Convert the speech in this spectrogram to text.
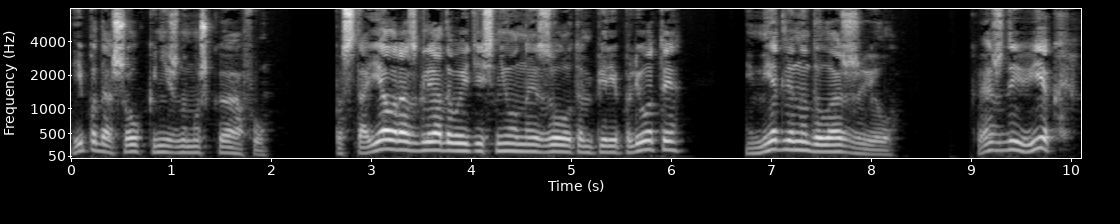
и подошел к книжному шкафу. Постоял, разглядывая тесненные золотом переплеты, и медленно доложил. Каждый век,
